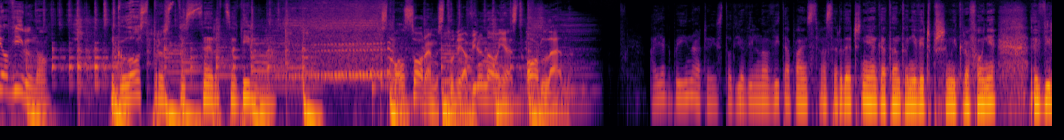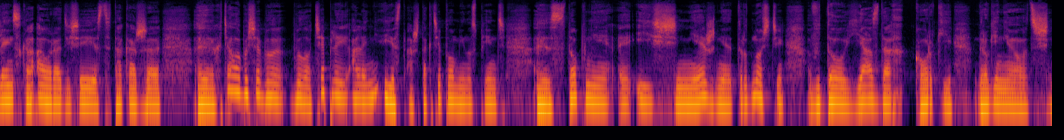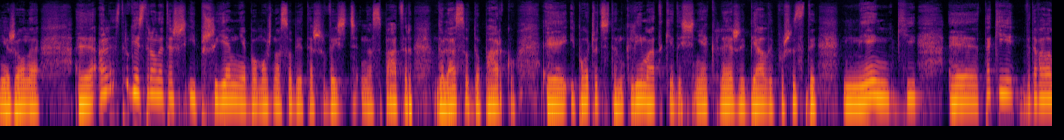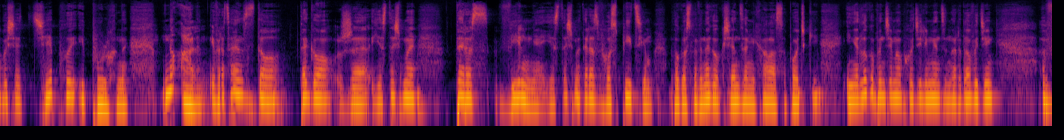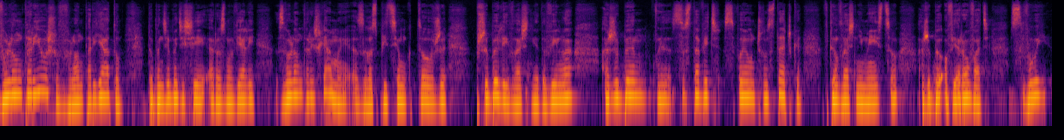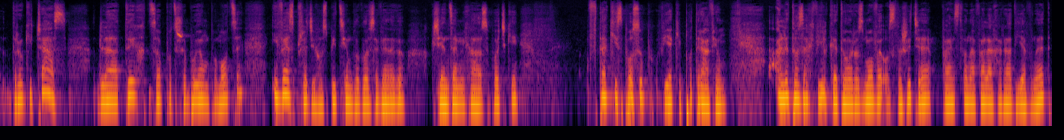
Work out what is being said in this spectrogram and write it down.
Radio Wilno. Głos prosto z serca Wilna. Sponsorem Studia Wilno jest Orlen. A jakby inaczej, Studio Wilno wita Państwa serdecznie. Agata Antoniewicz przy mikrofonie. Wileńska aura dzisiaj jest taka, że e, chciałoby się by było cieplej, ale nie jest aż tak ciepło, minus 5 e, stopni e, i śnieżnie, trudności w dojazdach korki, drogi nieodśnieżone, e, ale z drugiej strony też i przyjemnie, bo można sobie też wyjść na spacer do lasu, do parku i poczuć ten klimat, kiedy śnieg leży biały, puszysty, miękki, taki wydawałoby się ciepły i pulchny. No ale wracając do tego, że jesteśmy teraz w Wilnie, jesteśmy teraz w hospicjum błogosławionego księdza Michała Sopoćki i niedługo będziemy obchodzili Międzynarodowy Dzień Wolontariuszów, wolontariatu. To będziemy dzisiaj rozmawiali z wolontariuszami z hospicjum, którzy przybyli właśnie do Wilna, ażeby e, zostawić swoją cząsteczkę w tym właśnie miejscu, ażeby ofiarować swój drogi czas dla tych, co potrzebują pomocy i wesprzeć hospicjum błogosławionego księdza Michała Sopoćki w taki sposób, w jaki potrafią. Ale to za chwilkę tą rozmowę usłyszycie Państwo na falach Radia Wnet.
